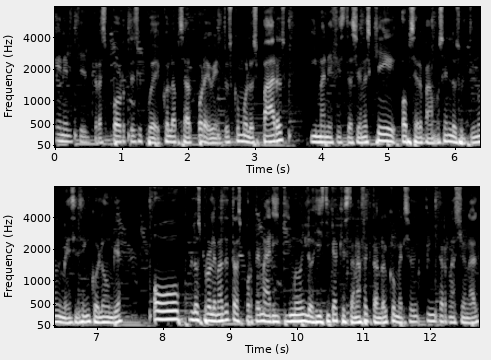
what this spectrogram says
en el que el transporte se puede colapsar por eventos como los paros y manifestaciones que observamos en los últimos meses en Colombia, o los problemas de transporte marítimo y logística que están afectando al comercio internacional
